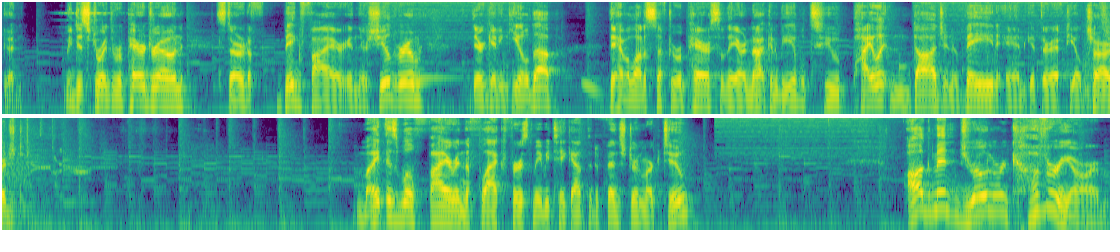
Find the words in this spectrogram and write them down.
Good. We destroyed the repair drone, started a big fire in their shield room. They're getting healed up. They have a lot of stuff to repair, so they are not going to be able to pilot and dodge and evade and get their FTL charged. Might as well fire in the flak first, maybe take out the defense drone Mark II. Augment drone recovery arm.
